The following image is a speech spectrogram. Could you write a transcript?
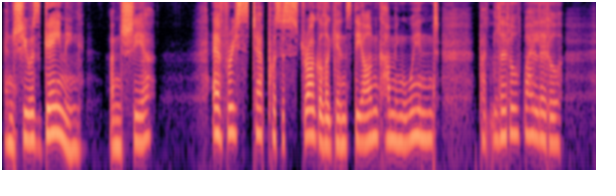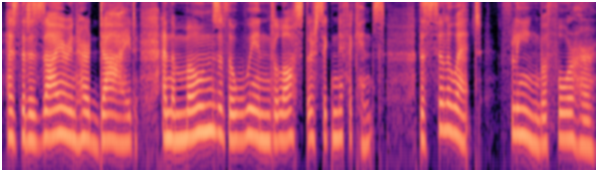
And she was gaining on Xia. Every step was a struggle against the oncoming wind, but little by little, as the desire in her died and the moans of the wind lost their significance, the silhouette fleeing before her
